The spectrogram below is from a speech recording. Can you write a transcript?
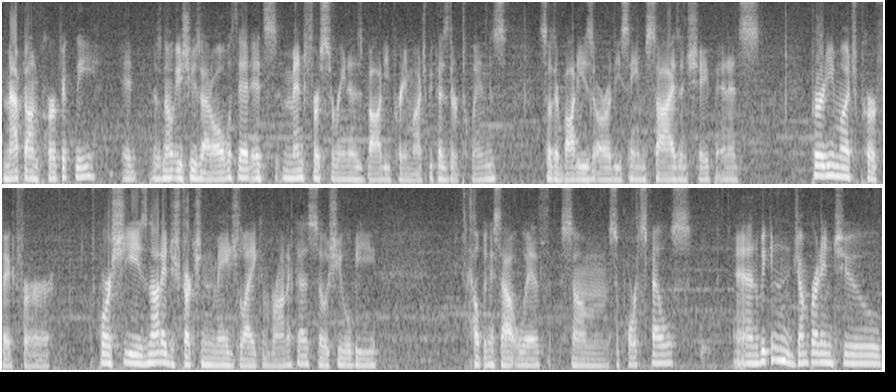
mapped on perfectly. It There's no issues at all with it. It's meant for Serena's body pretty much because they're twins. So their bodies are the same size and shape and it's pretty much perfect for her. Of course, she's not a destruction mage like Veronica, so she will be helping us out with some support spells. And we can jump right into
